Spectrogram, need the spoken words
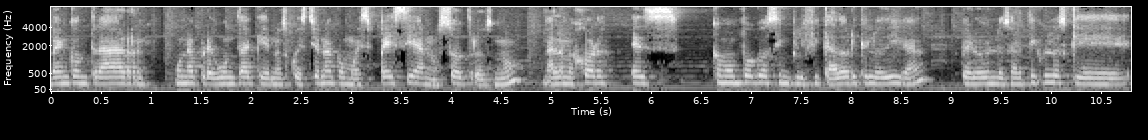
va a encontrar una pregunta que nos cuestiona como especie a nosotros, ¿no? A lo mejor es como un poco simplificador que lo diga, pero en los artículos que,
